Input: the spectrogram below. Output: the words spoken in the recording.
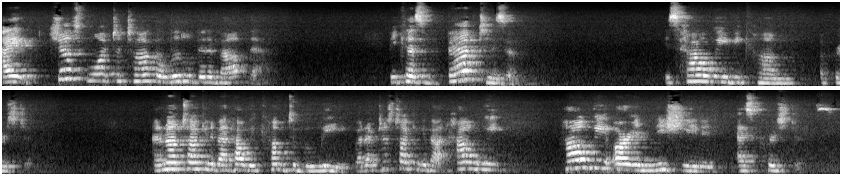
I just want to talk a little bit about that. Because baptism is how we become a Christian. I'm not talking about how we come to believe, but I'm just talking about how we how we are initiated as Christians.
